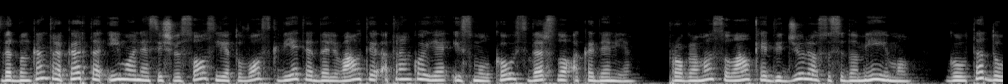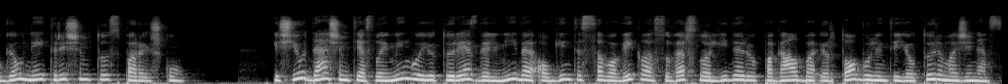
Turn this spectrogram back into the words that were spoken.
Svetbank antrą kartą įmonės iš visos Lietuvos kvietė dalyvauti atrankoje į smulkaus verslo akademiją. Programa sulaukė didžiulio susidomėjimo, gauta daugiau nei 300 paraiškų. Iš jų dešimties laimingųjų turės galimybę auginti savo veiklą su verslo lyderių pagalba ir tobulinti jau turimas žinias.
